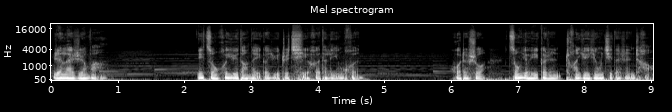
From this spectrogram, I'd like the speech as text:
人来人往，你总会遇到哪个与之契合的灵魂，或者说。总有一个人穿越拥挤的人潮，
